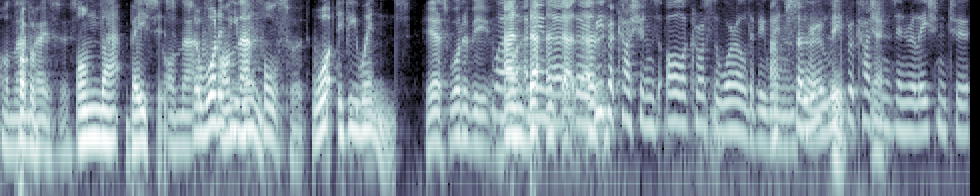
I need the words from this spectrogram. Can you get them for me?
On that probab- basis. On that basis. On that- so what if on he that wins? falsehood. What if he wins? Yes, what if he? Well, And I that- mean, there, that- there are repercussions all across the world if he wins. Absolutely. There are repercussions yeah. in relation to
